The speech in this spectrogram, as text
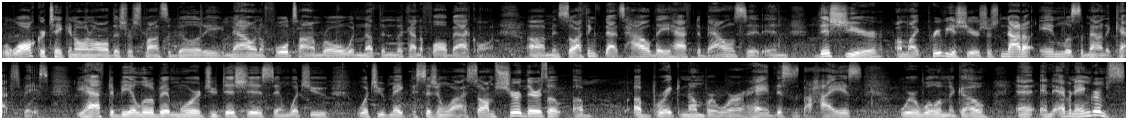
with Walker taking on all this responsibility now in a full time role with nothing to kind of fall back on? Um, and so I think that's how they have to balance it. And this year, unlike previous years, there's not an endless amount of cap space. You have to be a little bit more judicious in what you what you make decision wise. So I'm sure there's a, a a break number where hey this is the highest we're willing to go and, and evan Engram's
